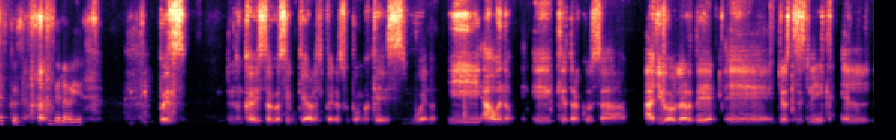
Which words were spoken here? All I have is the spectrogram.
las cosas de la vida. Pues nunca he visto Gossip Girl, pero supongo que es bueno. Y, ah, bueno, eh, ¿qué otra cosa? Ah, yo iba a hablar de eh, Justice League, el,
